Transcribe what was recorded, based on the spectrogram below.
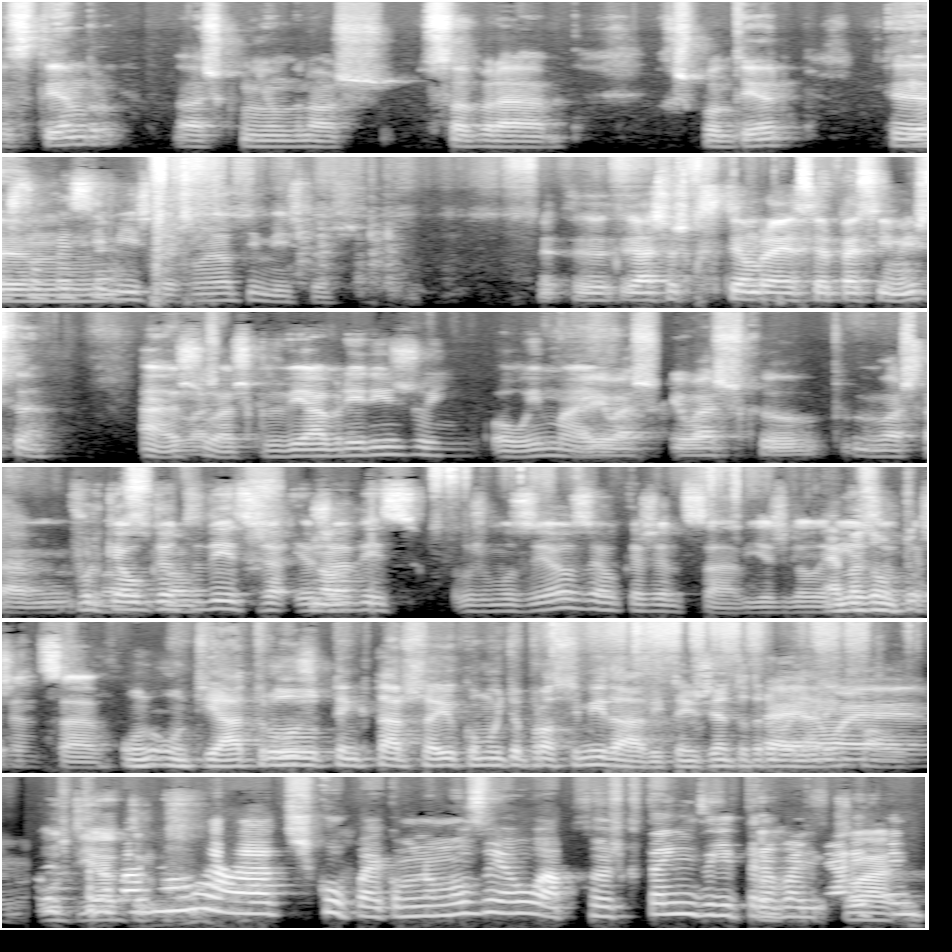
a setembro, acho que nenhum de nós saberá responder. Eles são hum, pessimistas, não é otimistas. Eh, achas que setembro é ser pessimista? Acho, acho, acho que devia abrir em junho ou em maio. Eu acho, eu acho que lá está. Porque nosso, é o que eu te disse, já, eu não. já disse, os museus é o que a gente sabe e as galerias é, mas um, é o que a gente sabe. Um, um teatro os... tem que estar cheio com muita proximidade e tem gente a trabalhar é, em é... O teatro... Não há, desculpa, é como no museu, há pessoas que têm de ir trabalhar claro. e têm de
